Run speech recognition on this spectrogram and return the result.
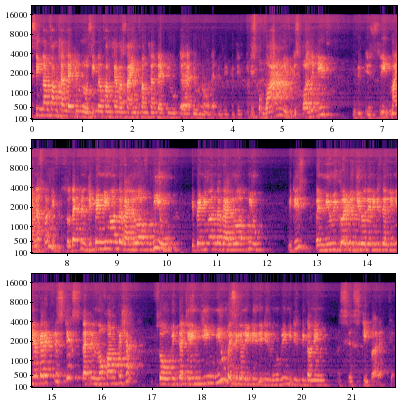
signum function that you know, signum function or sign function that you uh, that you know. That is, if it is it is one, if it is positive, if it is z minus one. If, so that means depending on the value of mu, depending on the value of mu, it is when mu equal to zero, then it is the linear characteristics. That is no compression. So with the changing mu, basically it is it is moving, it is becoming steeper actually.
